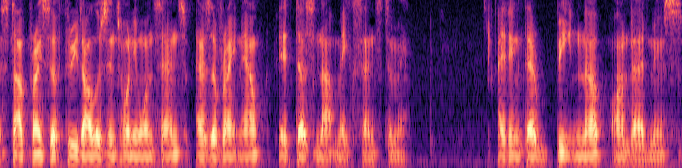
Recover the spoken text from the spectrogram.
stock price of $3.21 as of right now, it does not make sense to me. I think they're beaten up on bad news.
